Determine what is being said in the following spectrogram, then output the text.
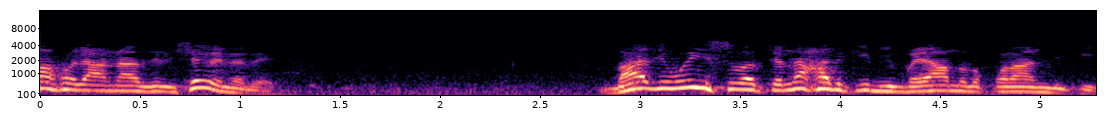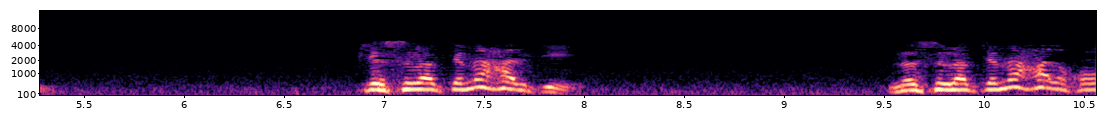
آف لانا دل شیو نہ دے بھاج وہی سورت نہ کی بھی بیان القرآن قرآن کی کہ سورت نہ کی نہ سورت نہ ہو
